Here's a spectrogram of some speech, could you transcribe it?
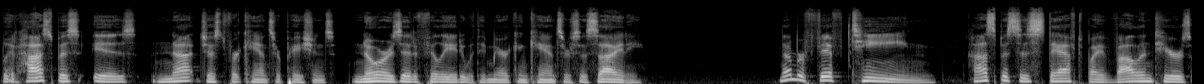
But hospice is not just for cancer patients, nor is it affiliated with the American Cancer Society. Number 15, hospice is staffed by volunteers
